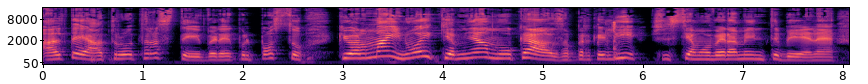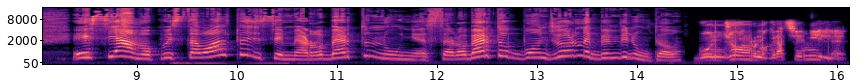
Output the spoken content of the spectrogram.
al teatro Trastevere, quel posto che ormai noi chiamiamo casa perché lì ci stiamo veramente bene. E siamo questa volta insieme a Roberto Nunez. Roberto, buongiorno e benvenuto. Buongiorno, grazie mille.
